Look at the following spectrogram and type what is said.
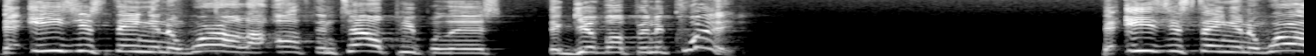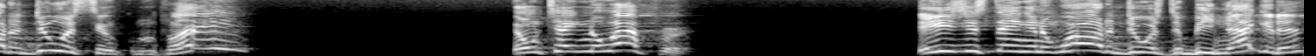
the easiest thing in the world I often tell people is to give up and to quit. The easiest thing in the world to do is to complain. Don't take no effort. The easiest thing in the world to do is to be negative,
